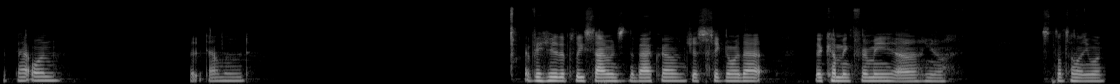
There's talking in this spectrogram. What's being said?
click that one. Let it download. If you hear the police sirens in the background, just ignore that. They're coming for me. Uh, you know, just don't tell anyone.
